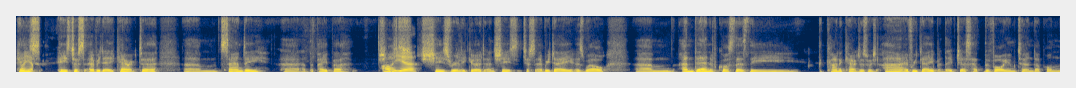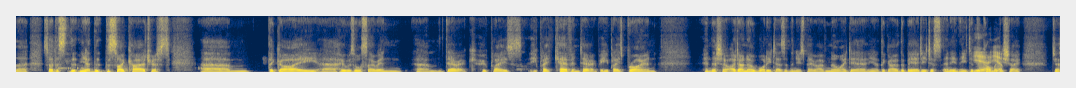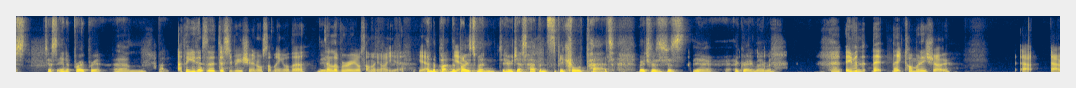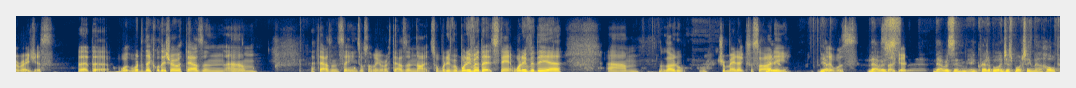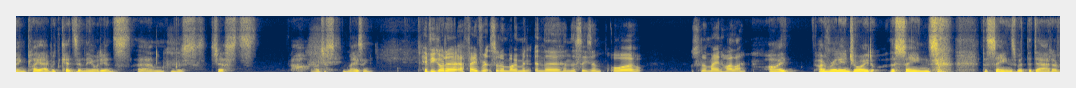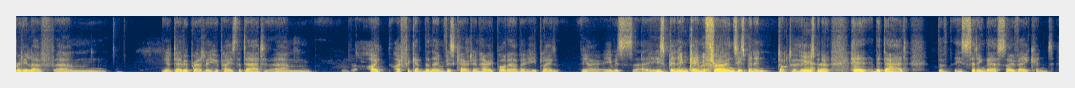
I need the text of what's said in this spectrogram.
he's oh, yep. he's just everyday character. Um, Sandy uh, at the paper, oh, she's, oh yeah, she's really good, and she's just everyday as well. Um, and then of course there's the the kind of characters which are everyday, but they've just had the volume turned up on the so the, the you know the, the psychiatrist, um, the guy uh, who was also in um, Derek, who plays he played Kevin Derek, but he plays Brian in the show. I don't know what he does at the newspaper. I have no idea. You know, the guy with the beard. He just and he, he did yeah, the comedy show. Just just inappropriate. Um, I think he does the distribution or something, or the yeah. delivery or something. Oh yeah, yeah. And the the postman who just happens to be called Pat, which was just you know a great moment. Even that that comedy show, uh, outrageous. That the what what did they call that show? A thousand um a thousand scenes or something, or a thousand nights, or whatever, whatever that stand, whatever their um, load of dramatic society. Yeah, yeah. that was that was so good. That was incredible, and just watching that whole thing play out with kids in the audience um, was just, oh, just amazing. Have you got a, a favorite sort of moment in the in the season, or sort of main highlight? I I really enjoyed the scenes, the scenes with the dad. I really love um, you know David Bradley who plays the dad. Um, I I forget the name of his character in Harry Potter, but he played. You know, he was uh, he's been in Game of Thrones. He's been in Doctor Who. Yeah. He's been in, he, the dad. The, he's sitting there so vacant.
